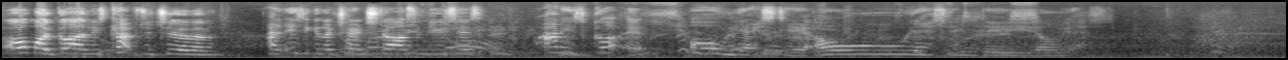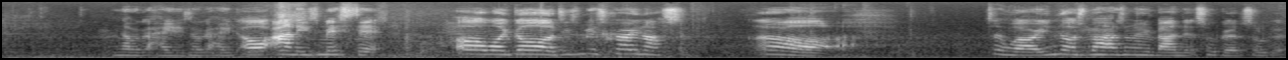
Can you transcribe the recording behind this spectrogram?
Oh my god, and he's captured two of them. And is he going to change stance and use his? And he's got it. Oh yes, dear. Oh yes, indeed. Oh yes. Now we've got Hades, now we've got Hades. Oh, and he's missed it. Oh my god, he's missed Kronos. Oh. Don't worry, not as bad as Moon Bandit. It's all good, it's all good.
